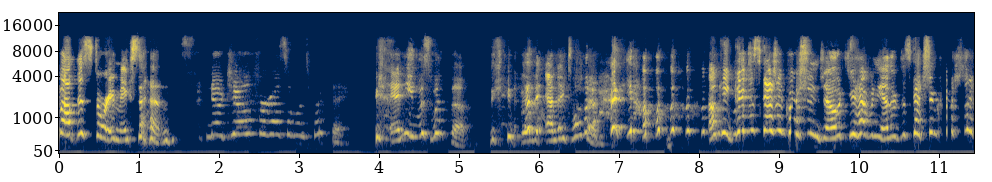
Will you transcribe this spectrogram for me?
about this story makes sense. No, Joe forgot someone's birthday. And he was with them. and they told him. Okay, good discussion question, Joe. Do you have any other discussion questions?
